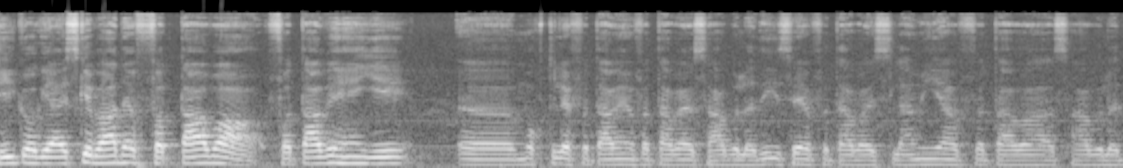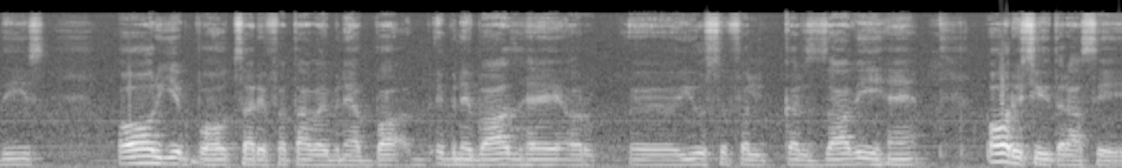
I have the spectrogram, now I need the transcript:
ठीक हो गया। इसके बाद है फतावा। फतावे हैं ये मुख्तलिफ़ फतावे हैं। फतावा साहबुलदीस है, फतावा इस्लामिया, फतावा साहबुलदीस और ये बहुत सारे फतावा इबन अब्बा, इबन बाज है और यूसुफ़ अल करजावी हैं और इसी तरह से।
